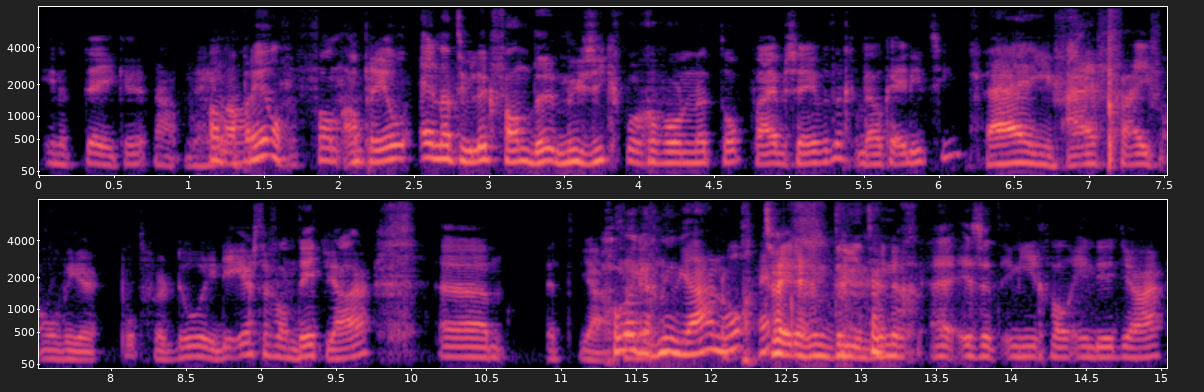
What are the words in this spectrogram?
in het teken. Nou, Van april. Van april. En natuurlijk van de muziek voor gevorderden top 75. Welke editie? Vijf. Hij heeft vijf alweer. Potverdorie. De eerste van dit jaar. Ehm, het jaar Gelukkig nieuwjaar nog. Hè? 2023 eh, is het in ieder geval in dit jaar.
